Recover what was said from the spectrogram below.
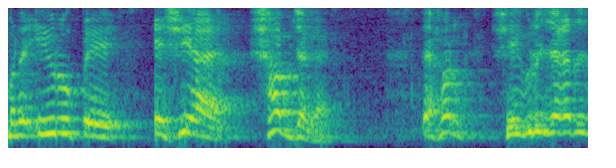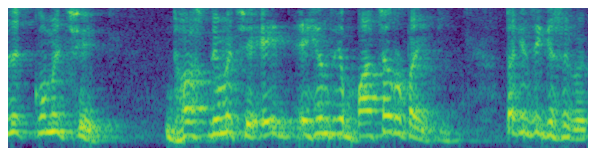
মানে ইউরোপে, এশিয়ায়, সব জায়গায়। এখন সেইগুলি জায়গাতে যে কমেছে, ধস নেমেছে, এই এখান থেকে বাঁচার উপায় কী? তাকে জিজ্ঞাসা করে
